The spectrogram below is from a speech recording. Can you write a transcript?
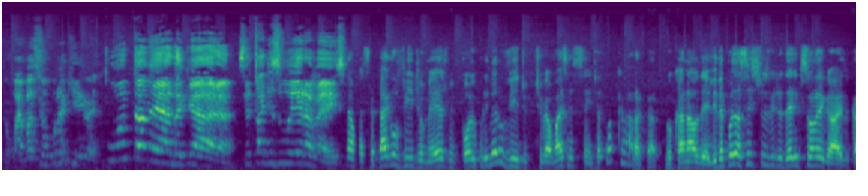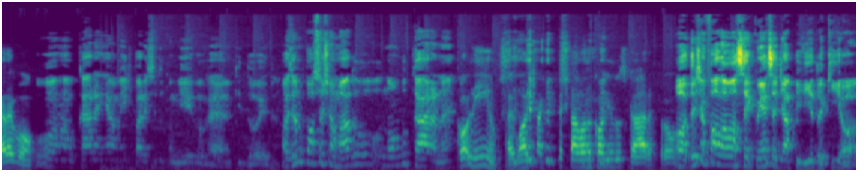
Meu pai passeou por aqui, velho. Puta merda, cara. Você tá de zoeira, velho. Não, mas você pega o vídeo mesmo e põe o primeiro vídeo que tiver o mais recente, é a tua cara, cara, no canal dele. E depois assiste os vídeos dele que são legais, o cara é bom. Porra, o cara é realmente parecido comigo, velho. Que doido. Mas eu não posso ser chamado o nome do cara, né? Colinho. Aí vão achar que você tava no colinho dos caras. Pronto. Ó, deixa eu falar uma sequência de apelido aqui, ó.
